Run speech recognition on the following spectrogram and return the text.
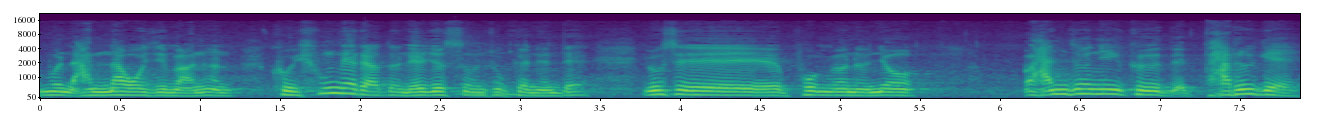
은안 나오지만은 그 흉내라도 내줬으면 좋겠는데 요새 보면은요 완전히 그 다르게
